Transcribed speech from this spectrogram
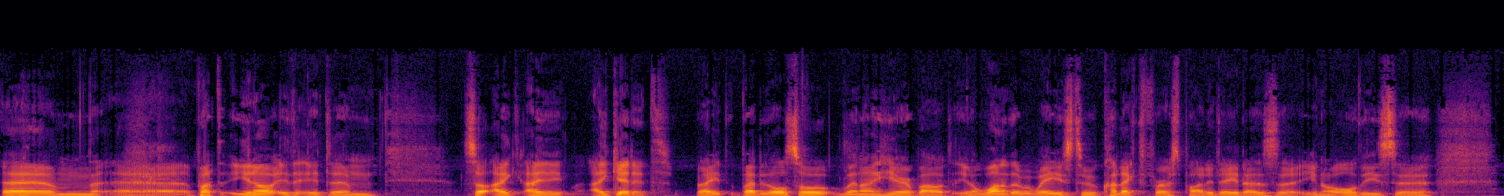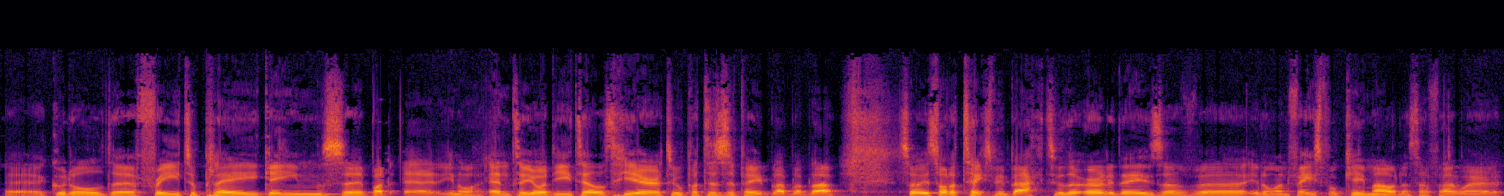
Um, uh, but you know, it, it um, so I, I I get it, right? But it also when I hear about you know one of the ways to collect first party data is uh, you know all these. Uh, good old uh, free to play games, uh, but uh, you know, enter your details here to participate, blah blah blah. So it sort of takes me back to the early days of uh, you know when Facebook came out and stuff like where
